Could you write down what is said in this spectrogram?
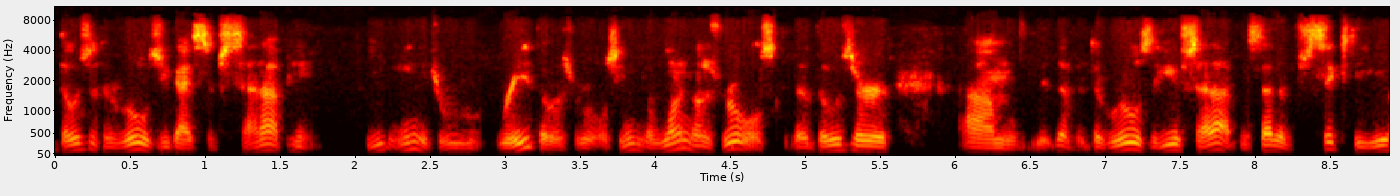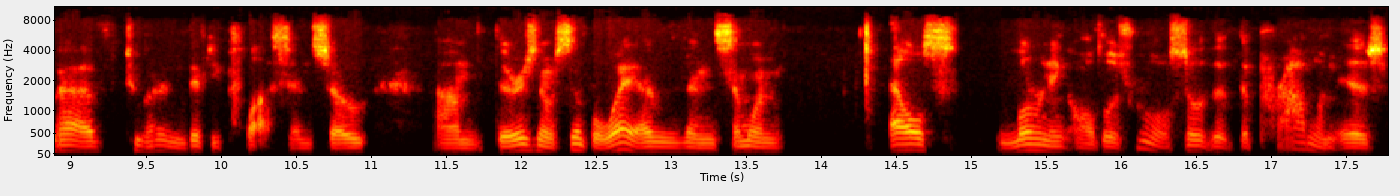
those are the rules you guys have set up. You, you, need to read those rules. You need to learn those rules. Those are um, the, the rules that you've set up. Instead of 60 you have 250 plus. And so um, there is no simple way other than someone else learning all those rules. So the, the problem is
